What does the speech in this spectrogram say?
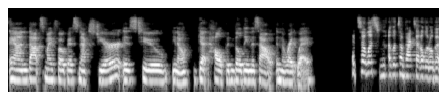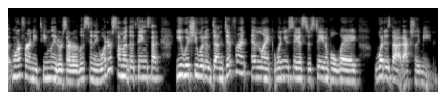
and that's my focus next year is to, you know, get help in building this out in the right way. So let's let's unpack that a little bit more for any team leaders that are listening. What are some of the things that you wish you would have done different? And like when you say a sustainable way, what does that actually mean?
